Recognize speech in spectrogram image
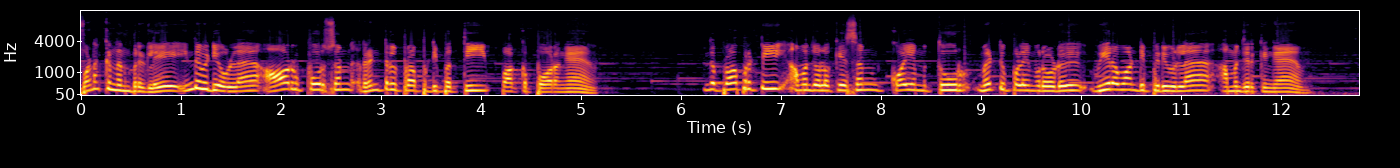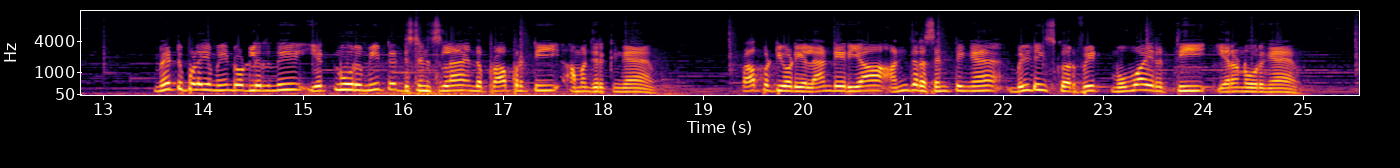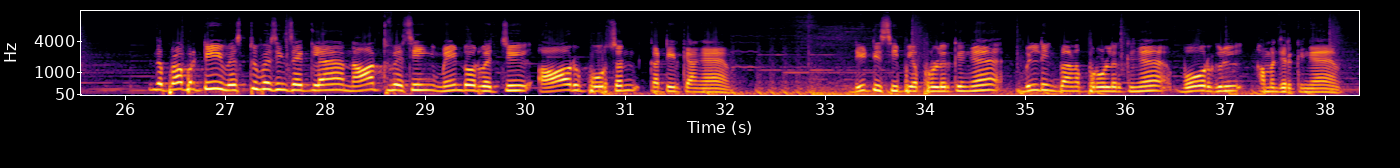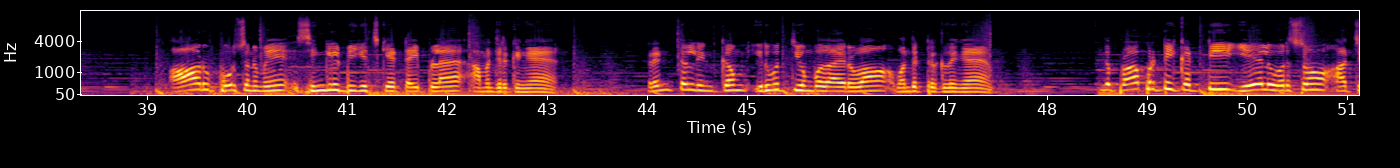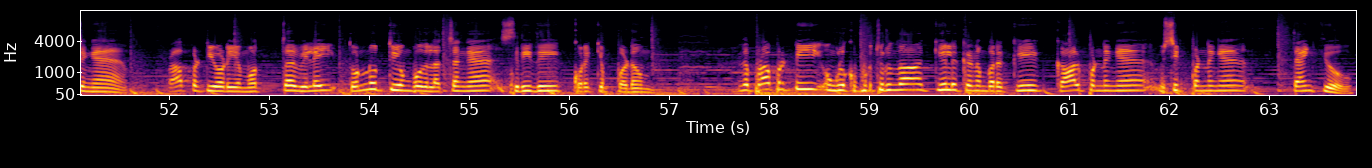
வணக்கம் நண்பர்களே இந்த வீடியோவில் ஆறு போர்ஷன் ரெண்டல் ப்ராப்பர்ட்டி பற்றி பார்க்க போகிறேங்க இந்த ப்ராப்பர்ட்டி அமைஞ்ச லொக்கேஷன் கோயம்புத்தூர் மேட்டுப்பாளையம் ரோடு வீரவாண்டி பிரிவில் அமைஞ்சிருக்குங்க. மேட்டுப்பாளையம் மெயின் ரோட்லேருந்து எட்நூறு மீட்டர் டிஸ்டன்ஸில் இந்த ப்ராப்பர்ட்டி அமைஞ்சிருக்குங்க. ப்ராப்பர்ட்டியோடைய லேண்ட் ஏரியா அஞ்சரை சென்ட்டுங்க பில்டிங் ஸ்கொயர் ஃபீட் மூவாயிரத்தி இரநூறுங்க. இந்த ப்ராப்பர்ட்டி வெஸ்ட் ஃபேஸிங் சைட்டில் நார்த் ஃபேஸிங் மெயின் டோர் வச்சு ஆறு போர்ஷன் கட்டியிருக்காங்க. டிடிசிபி அப்ரூவல் இருக்குங்க பில்டிங் பிளான் அப்ரூவல் இருக்குங்க போர்கள் அமைஞ்சிருக்குங்க. ஆறு போர்ஷனுமே சிங்கிள் பிஹெச்கே டைப்பில் அமைஞ்சிருக்குங்க. ரெண்டல் இன்கம் இருபத்தி ஒம்பதாயிரரூபா வந்துட்டுருக்குதுங்க இந்த ப்ராப்பர்ட்டி கட்டி ஏழு வருஷம் ஆச்சுங்க. ப்ராப்பர்ட்டியோடைய மொத்த விலை தொண்ணூற்றி ஒம்பது லட்சங்க சிறிது குறைக்கப்படும். இந்த ப்ராப்பர்ட்டி உங்களுக்கு பிடிச்சிருந்தா கீழே நம்பருக்கு கால் பண்ணுங்கள் விசிட் பண்ணுங்கள் தேங்க்யூ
